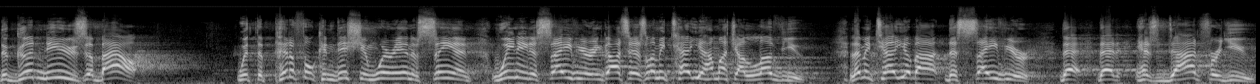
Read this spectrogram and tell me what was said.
The good news about with the pitiful condition we're in of sin, we need a Savior, and God says, Let me tell you how much I love you. Let me tell you about the Savior that, that has died for you.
